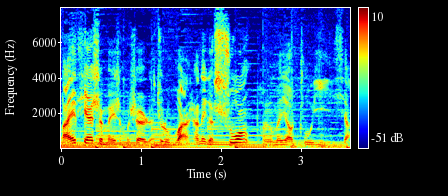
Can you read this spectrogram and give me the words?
白天是没什么事儿的，就是晚上那个霜，朋友们要注意一下。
